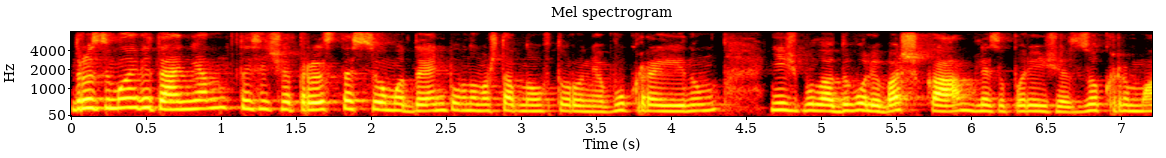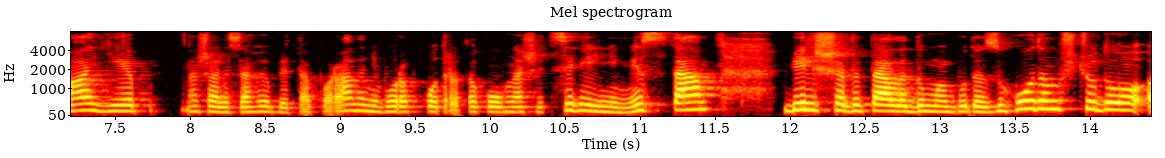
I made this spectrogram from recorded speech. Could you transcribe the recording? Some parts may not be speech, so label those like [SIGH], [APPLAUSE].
Друзі, мої вітання. 1307 день повномасштабного вторгнення в Україну. Ніч була доволі важка для Запоріжжя. Зокрема, є на жаль, загиблі та поранені. Ворог котре атакував наші цивільні міста. Більше деталей, думаю, буде згодом щодо е,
